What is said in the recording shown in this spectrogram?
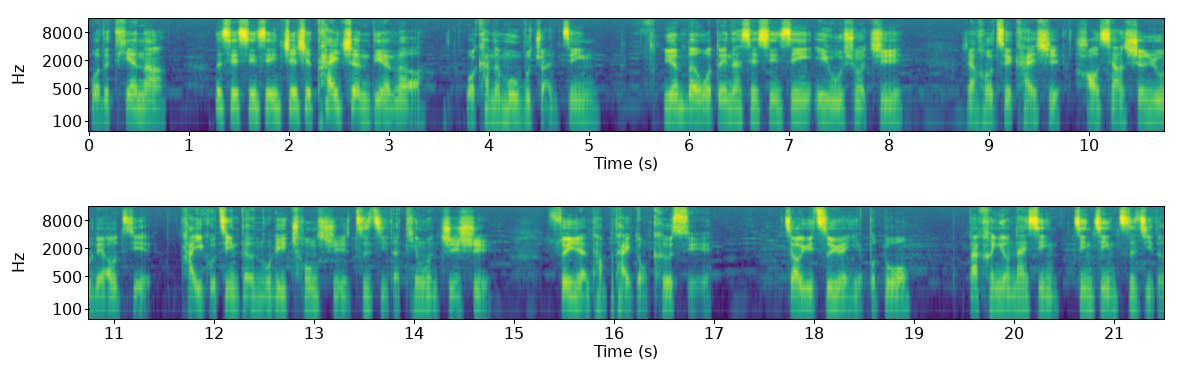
我的天哪！那些星星真是太正点了，我看得目不转睛。原本我对那些星星一无所知，然后却开始好想深入了解。他一股劲地努力充实自己的天文知识，虽然他不太懂科学，教育资源也不多，但很有耐性精进自己的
